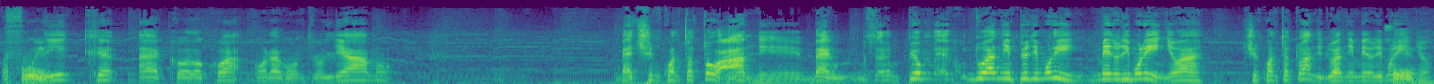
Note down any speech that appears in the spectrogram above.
Per cui- Flick, eccolo qua, ora controlliamo. Beh, 58 anni, beh, più, due anni in più di Moligno, meno di Moligno, eh. 58 anni, due anni in meno di Sì. Moligno.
